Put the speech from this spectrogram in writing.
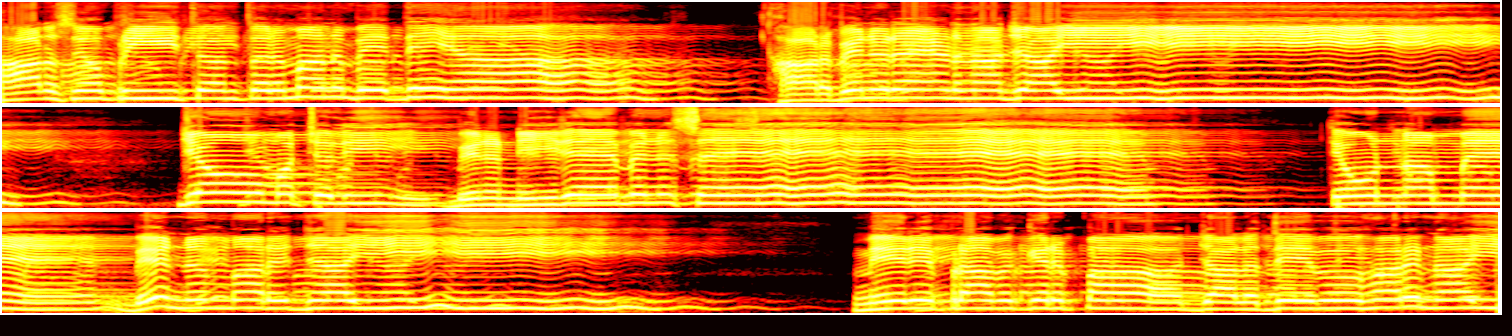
ਹਾਰ ਸਿਓ ਪ੍ਰੀਤ ਅੰਤਰ ਮਨ ਬੇਦਿਆ ਹਾਰ ਬਿਨ ਰਹਿਣ ਨਾ ਜਾਈ। ਜਿਉ ਮਚਲੀ ਬਿਨ ਨੀਰੇ ਬਿਨ ਸੈ। ਤਿਉ ਨਾਮੈ ਬਿਨ ਮਰ ਜਾਈ? ਮੇਰੇ ਪ੍ਰਭ ਕਿਰਪਾ ਜਲ ਦੇਵ ਹਰ ਨਾਈ।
